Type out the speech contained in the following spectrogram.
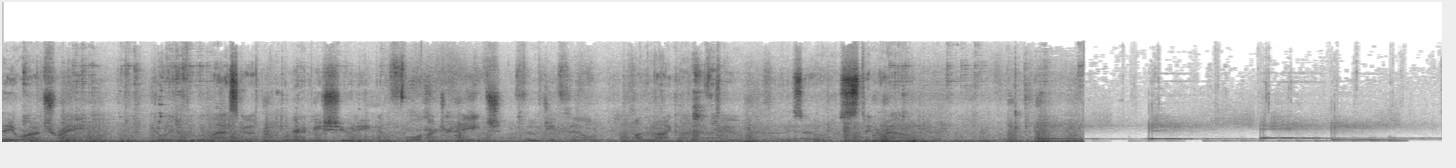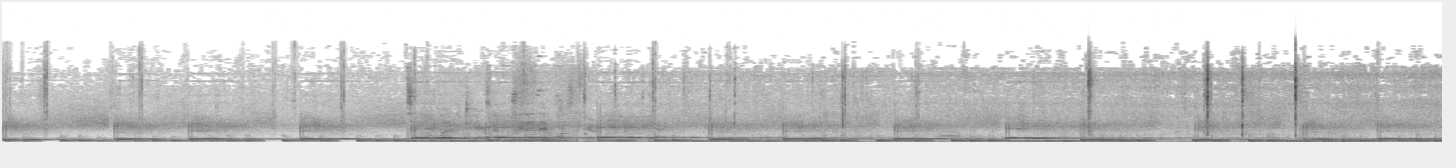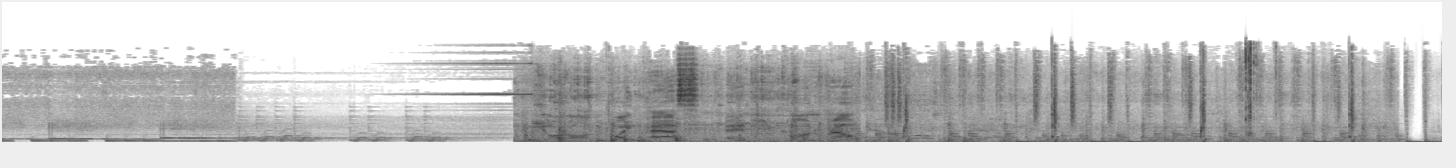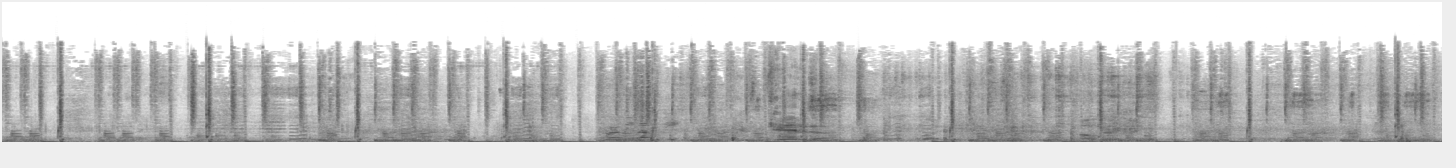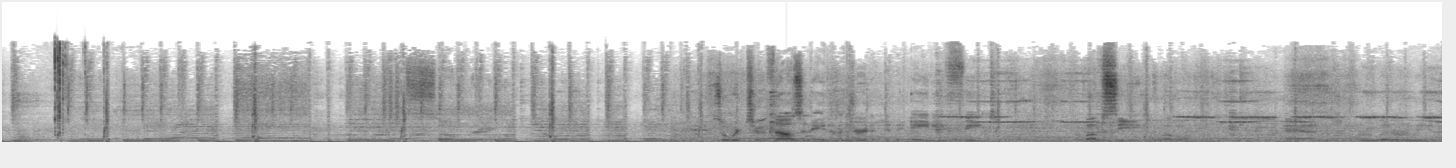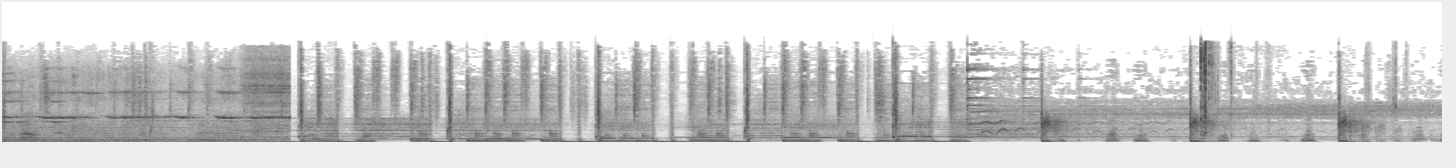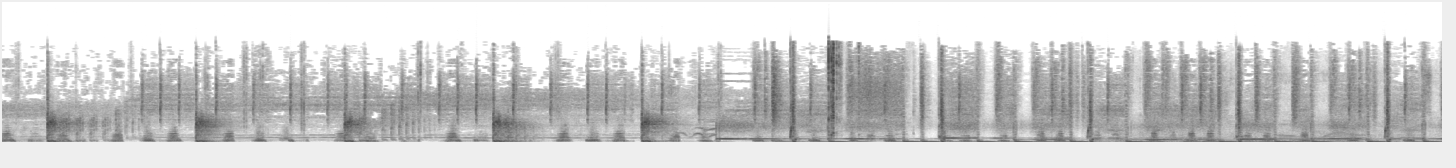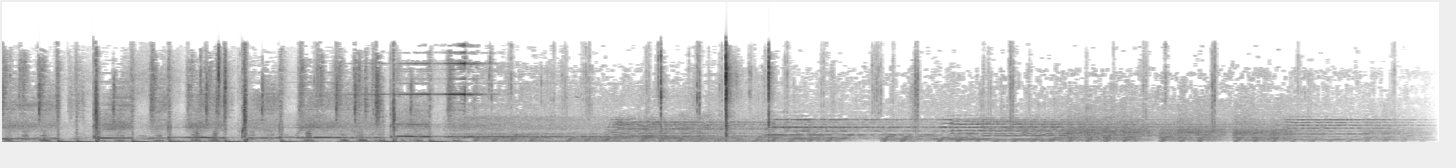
Today we're on a train going through Alaska. We're going to be shooting 400H Fujifilm on the Nikon F2. So stick around. On the White Pass and Yukon route. Where are we about to be? Canada. So we're 2,880 feet above sea level, and we're literally in the clouds now. Thank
